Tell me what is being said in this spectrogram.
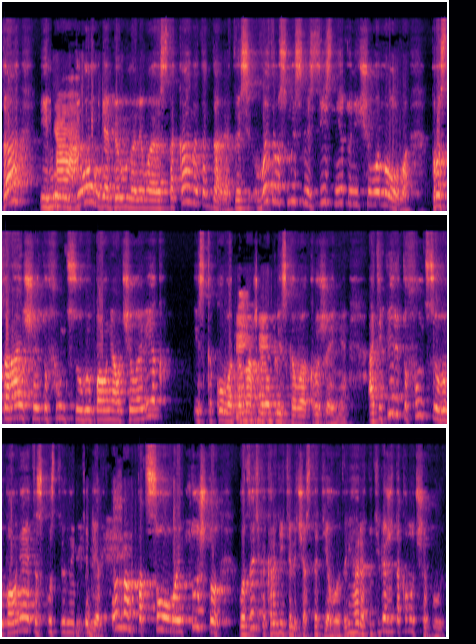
да, и мы да. идем, я беру, наливаю стакан и так далее. То есть в этом смысле здесь нету ничего нового. Просто раньше эту функцию выполнял человек из какого-то нашего близкого окружения, а теперь эту функцию выполняет искусственный интеллект. Он нам подсовывает то, что, вот знаете, как родители часто делают, они говорят, ну тебе же так лучше будет.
